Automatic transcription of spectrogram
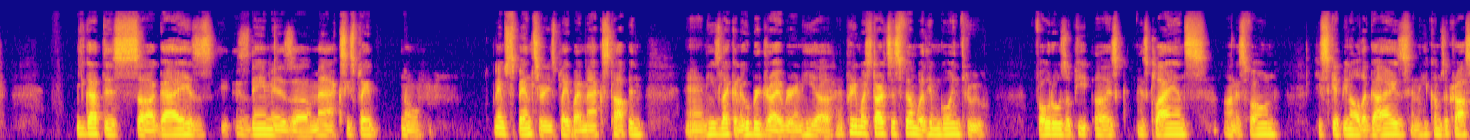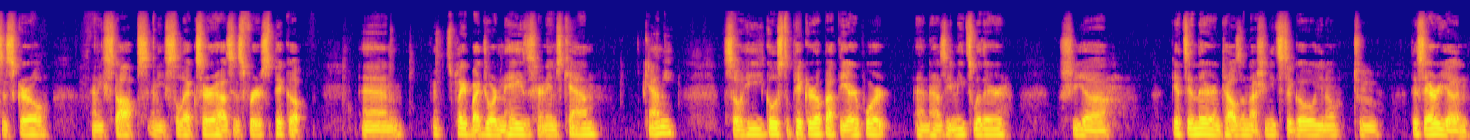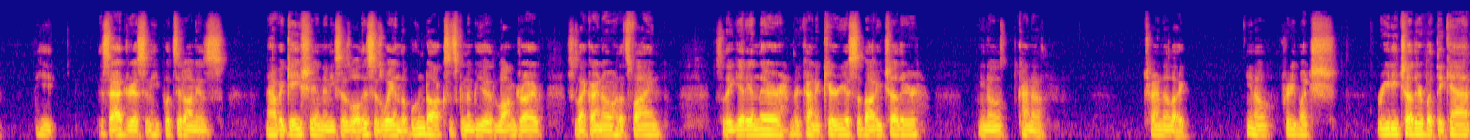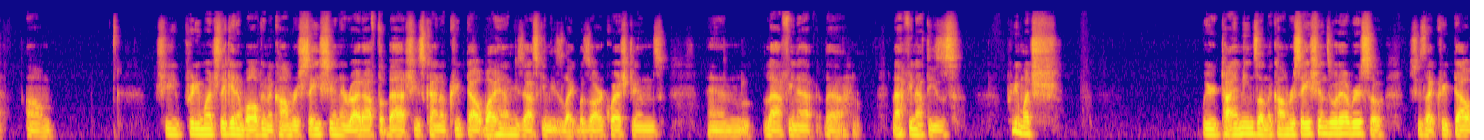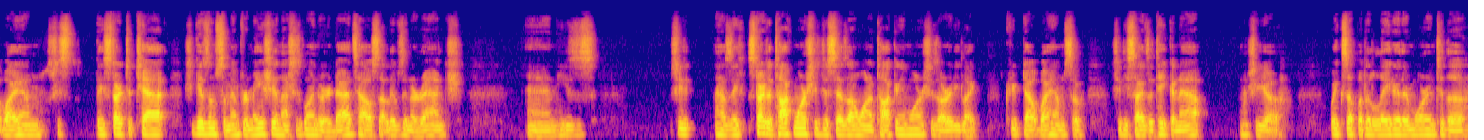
you got this uh, guy. His his name is uh, Max. He's played no, name's Spencer. He's played by Max Topplin, and he's like an Uber driver. And he uh pretty much starts this film with him going through photos of uh, his his clients on his phone. He's skipping all the guys, and he comes across this girl and he stops and he selects her as his first pickup. And it's played by Jordan Hayes. Her name's Cam Cami so he goes to pick her up at the airport and as he meets with her she uh gets in there and tells him that she needs to go you know to this area. And he this address and he puts it on his navigation and he says well this is way in the boondocks. It's going to be a long drive. She's like I know. That's fine. So they get in there. They're kind of curious about each other you know, kind of trying to like, you know, pretty much read each other, but they can't. Um, she pretty much they get involved in a conversation, and right off the bat, she's kind of creeped out by him. He's asking these like bizarre questions and laughing at the laughing at these pretty much weird timings on the conversations, whatever. So she's like creeped out by him. She's they start to chat she gives him some information that she's going to her dad's house that lives in a ranch. And he's she as they start to talk more. She just says i don't want to talk anymore. She's already like creeped out by him. So she decides to take a nap. When she uh wakes up a little later they're more into the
